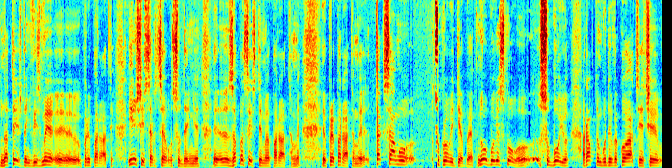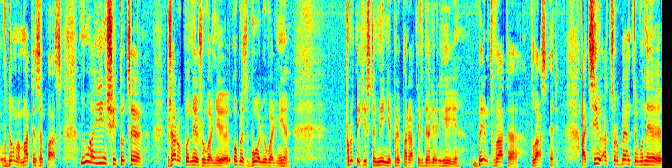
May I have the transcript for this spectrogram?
на тиждень візьми е, препарати, інші серцево-судинні, е, запаси з тими апаратами, е, препаратами. Так само цукровий діабет. Ну, обов'язково з собою раптом буде евакуація чи вдома мати запас. Ну, а інші то це жаропонижувальні, обезболювальні, протигістамінні препарати від алергії, бинт, вата, пластир. А ці адсорбенти, вони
